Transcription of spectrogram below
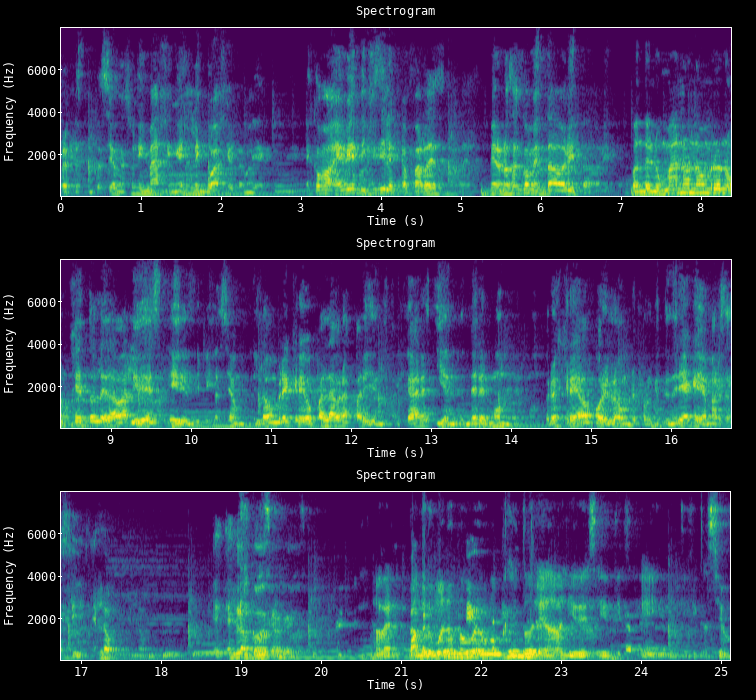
representación, es una imagen, es lenguaje también. Es como, es bien difícil escapar de eso. Mira, nos han comentado ahorita, cuando el humano nombra un objeto le da validez e identificación. El hombre creó palabras para identificar y entender el mundo, pero es creado por el hombre, porque tendría que llamarse así. Es lo, Es loco, creo que. A ver, cuando el humano nombra un objeto le da validez e, e identificación.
